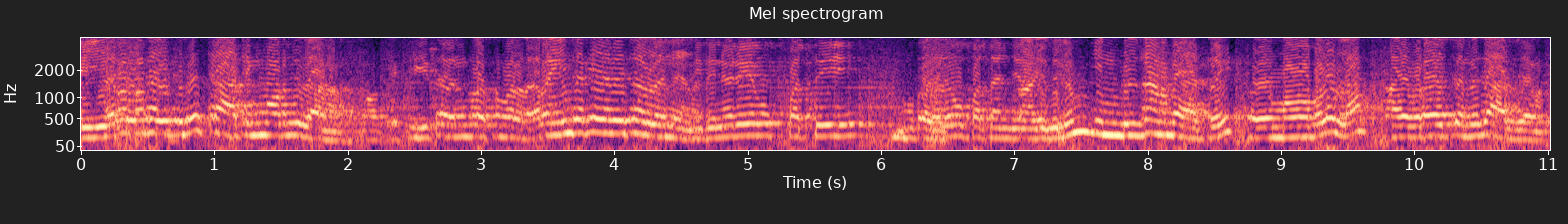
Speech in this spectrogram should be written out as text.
ഗിയർ ഉള്ള ടൈപ്പിൽ സ്റ്റാർട്ടിംഗ് മോഡൽ ഇതാണ്. സി സെവൻ പ്ലസ് റേഞ്ച് ഒക്കെ ഏകദേശം അത് തന്നെയാണ്. ഇതിനൊരു മുപ്പത്തി മുപ്പത് മുപ്പത്തഞ്ച്. ഇതിലും ഇൻബിൽഡ് ആണ് ബാറ്ററി അത് ഇവിടെ വെച്ച് ചാർജ് ചെയ്യണം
